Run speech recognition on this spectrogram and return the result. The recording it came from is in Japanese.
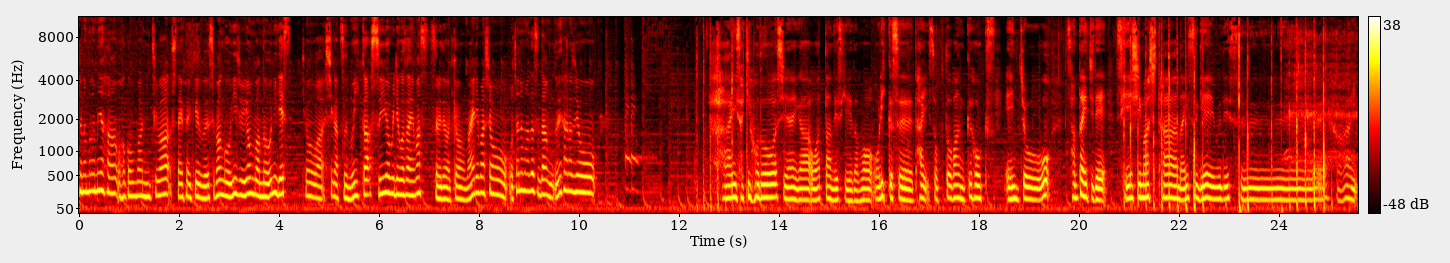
茶の間の皆さんおはこんばんにちは。スタイフ野球部背番号24番のウニです。今日は4月6日水曜日でございます。それでは今日参りましょう。お茶の間雑談上原城。はい先ほど試合が終わったんですけれどもオリックス対ソフトバンクホークス。延長を3対1で制しました。ナイスゲームです。はい。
